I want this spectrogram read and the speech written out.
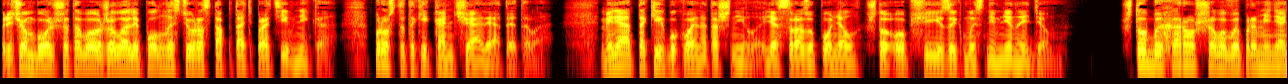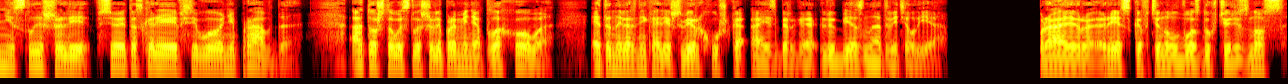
Причем больше того, желали полностью растоптать противника. Просто-таки кончали от этого. Меня от таких буквально тошнило. Я сразу понял, что общий язык мы с ним не найдем. Что бы хорошего вы про меня не слышали, все это, скорее всего, неправда. А то, что вы слышали про меня плохого, это наверняка лишь верхушка айсберга, любезно ответил я. Прайер резко втянул воздух через нос,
